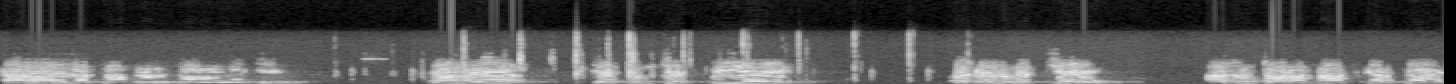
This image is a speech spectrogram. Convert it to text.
कारवाईला सामोरं जावं लागेल. त्यामुळे जे तुमचे पीए बगल बच्चे अजून थोडा माफ करताय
